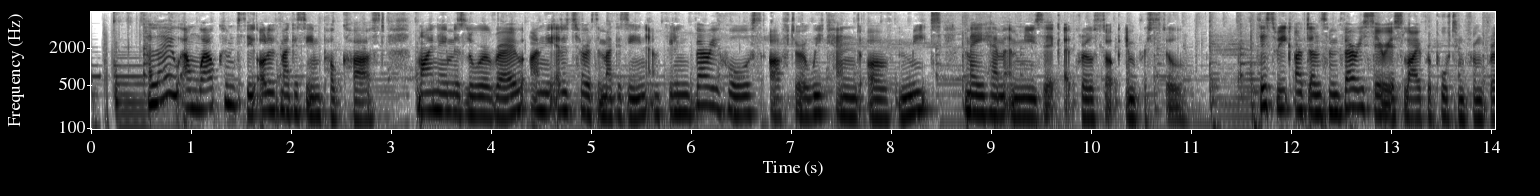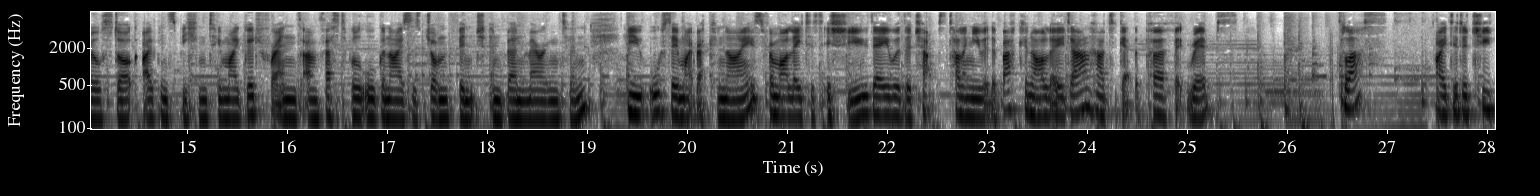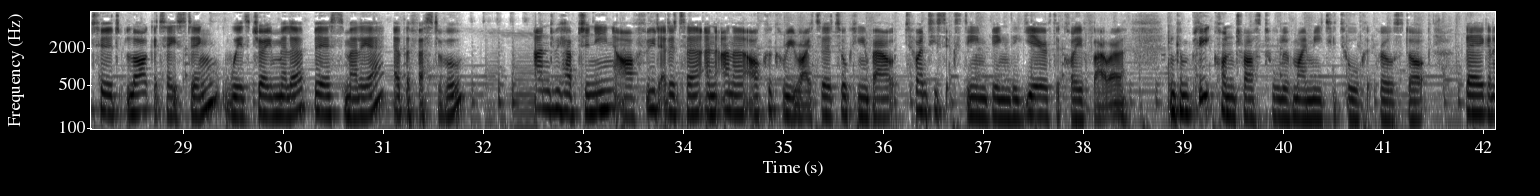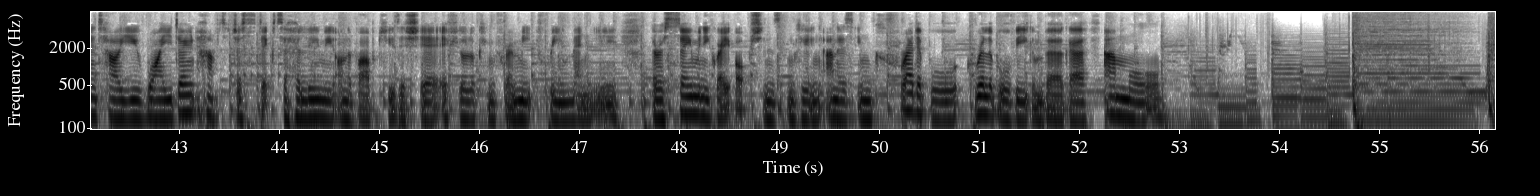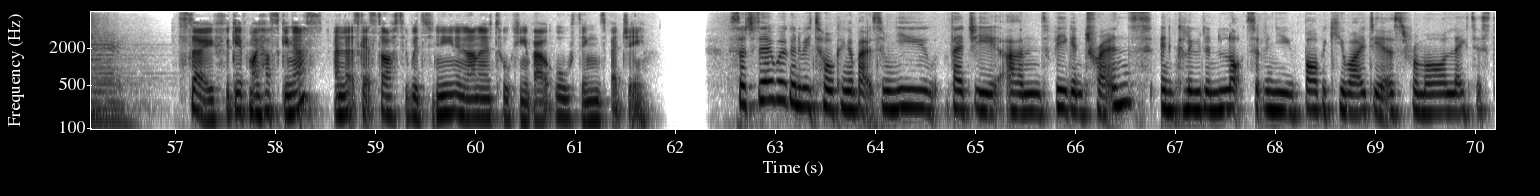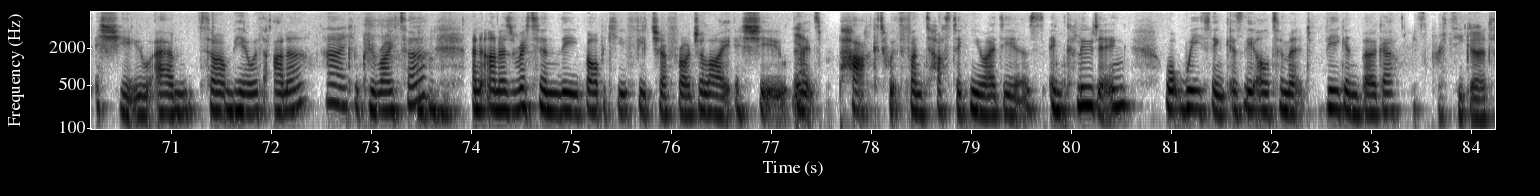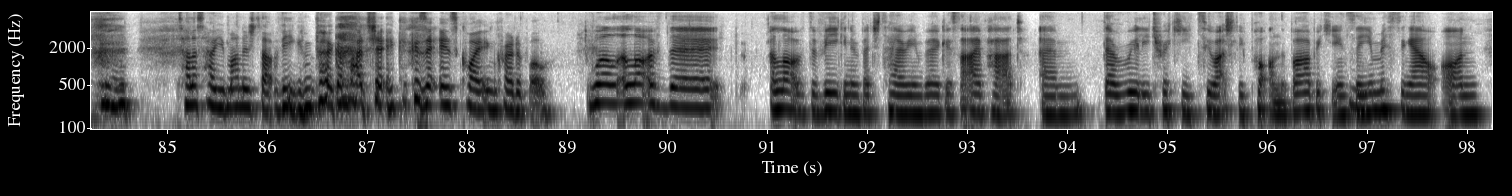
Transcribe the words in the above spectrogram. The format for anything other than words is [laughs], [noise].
Hello and welcome to the Olive Magazine podcast. My name is Laura Rowe. I'm the editor of the magazine I'm feeling very hoarse after a weekend of meat, mayhem, and music at Grillstock in Bristol. This week, I've done some very serious live reporting from Grillstock. I've been speaking to my good friends and festival organisers John Finch and Ben Merrington, who you also might recognise from our latest issue. They were the chaps telling you at the back in our lowdown how to get the perfect ribs. Plus, I did a tutored lager tasting with Joe Miller, beer sommelier, at the festival. And we have Janine, our food editor, and Anna, our cookery writer, talking about 2016 being the year of the cauliflower. In complete contrast to all of my meaty talk at Grillstock, they're going to tell you why you don't have to just stick to halloumi on the barbecue this year if you're looking for a meat free menu. There are so many great options, including Anna's incredible grillable vegan burger and more. So, forgive my huskiness, and let's get started with Janine and Anna talking about all things veggie. So, today we're going to be talking about some new veggie and vegan trends, including lots of new barbecue ideas from our latest issue. Um, so, I'm here with Anna, Hi. cookery writer, mm-hmm. [laughs] and Anna's written the barbecue feature for our July issue, and it's packed with fantastic new ideas, including what we think is the ultimate vegan burger. It's pretty good. [laughs] Tell us how you managed that vegan [laughs] burger magic, because it is quite incredible. Well, a lot of the a lot of the vegan and vegetarian burgers that I've had, um, they're really tricky to actually put on the barbecue, and so mm. you're missing out on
